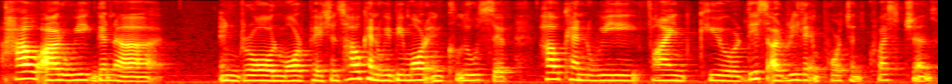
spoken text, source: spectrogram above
how are we gonna enroll more patients? How can we be more inclusive? How can we find cure? These are really important questions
